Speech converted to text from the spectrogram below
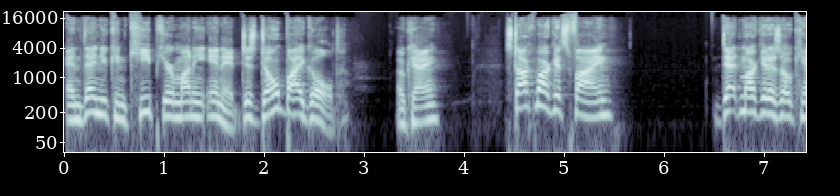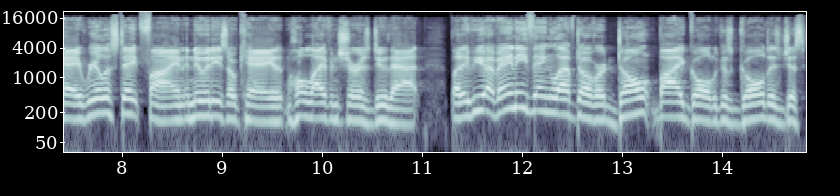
and then you can keep your money in it. Just don't buy gold. Okay? Stock market's fine. Debt market is okay. Real estate fine. Annuities okay. Whole life insurance do that. But if you have anything left over, don't buy gold because gold is just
